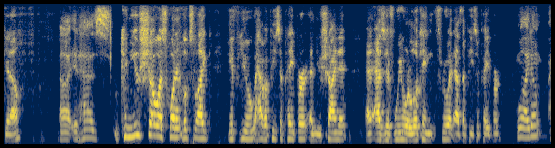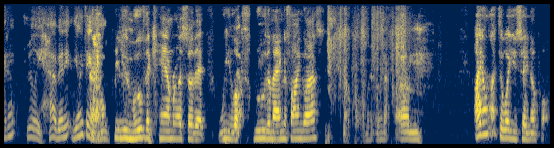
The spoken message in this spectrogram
You know, Uh, it has. can you show us what it looks like if you have a piece of paper and you shine it, and as if we were looking through it at the piece of paper? Well, I don't. I don't really have any. The only thing I have. Can you move the camera so that we look through the magnifying glass? No, Paul, we're- not- um, I don't like the way you say no, Paul.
